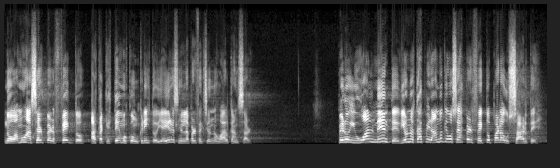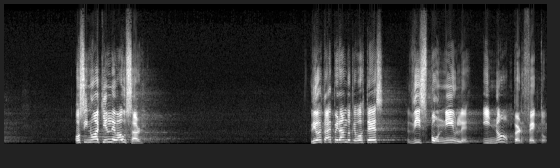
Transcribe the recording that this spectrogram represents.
no vamos a ser perfectos hasta que estemos con Cristo y ahí recién la perfección nos va a alcanzar. Pero igualmente Dios no está esperando que vos seas perfecto para usarte. O si no, ¿a quién le va a usar? Dios está esperando que vos estés disponible y no perfecto.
